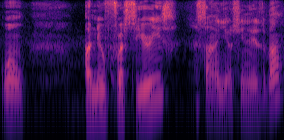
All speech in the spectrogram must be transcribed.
Well, a new fresh series. Cyan Yoshi and Isabel.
